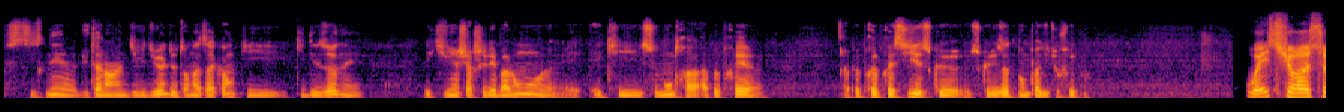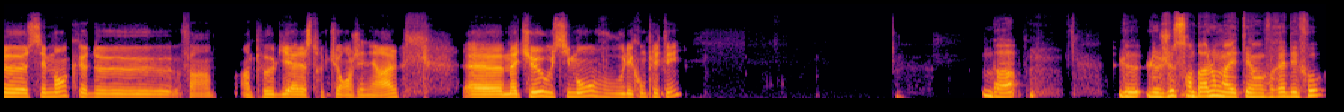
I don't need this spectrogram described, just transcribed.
si ce n'est du talent individuel de ton attaquant qui, qui dézone et, qui vient chercher les ballons et, qui se montre à peu près à peu près précis et ce que, ce que les autres n'ont pas du tout fait. Quoi. Oui, sur euh, ce, ces manques de. Enfin, un peu liés à la structure en général. Euh, Mathieu ou Simon, vous voulez compléter? Bah, le, le, jeu sans ballon a été un vrai défaut,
